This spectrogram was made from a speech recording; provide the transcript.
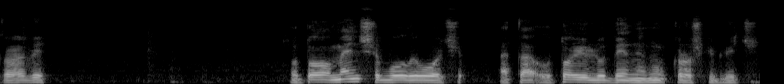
взагалі. У того менше були очі, а та, у тої людини ну, трошки більше.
